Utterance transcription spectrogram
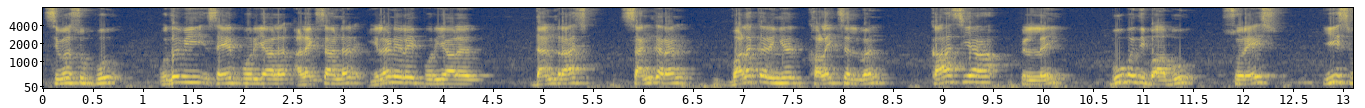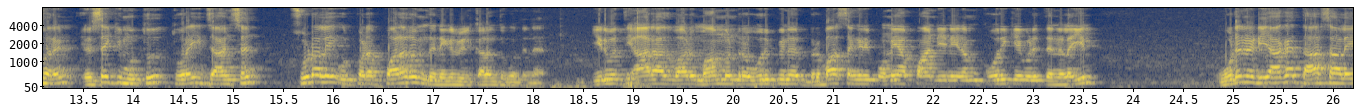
சிவசுப்பு உதவி செயற்பொறியாளர் அலெக்சாண்டர் இளநிலை பொறியாளர் தன்ராஜ் சங்கரன் வழக்கறிஞர் கலைச்செல்வன் காசியா பிள்ளை பூபதி பாபு சுரேஷ் ஈஸ்வரன் இசைக்குமுத்து துரை ஜான்சன் சுடலை உட்பட பலரும் இந்த நிகழ்வில் கலந்து கொண்டனர். இருபத்தி ஆறாவது வார்டு மாமன்ற உறுப்பினர் பிரபாசங்கரி பொன்னையா பாண்டியனிடம் கோரிக்கை விடுத்த நிலையில் உடனடியாக தார் சாலை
